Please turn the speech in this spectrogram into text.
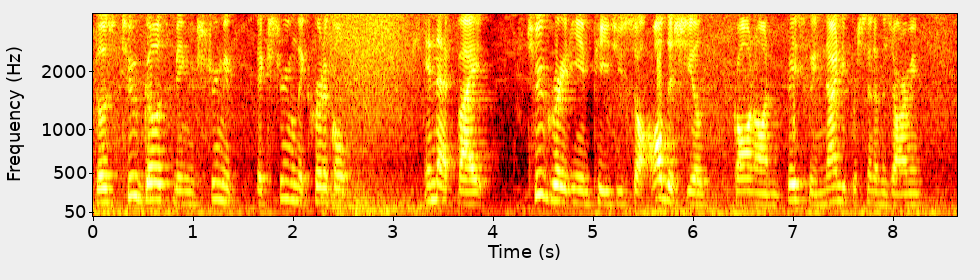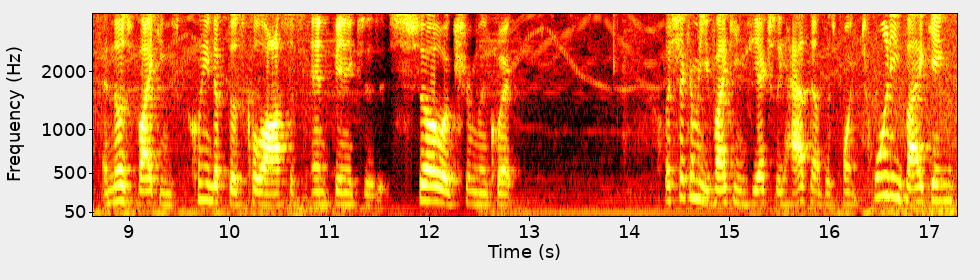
Those two ghosts being extremely, extremely critical in that fight. Two great EMPs. You saw all the shields gone on basically 90% of his army. And those Vikings cleaned up those Colossus and Phoenixes so extremely quick. Let's check how many Vikings he actually has now at this point. 20 Vikings,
